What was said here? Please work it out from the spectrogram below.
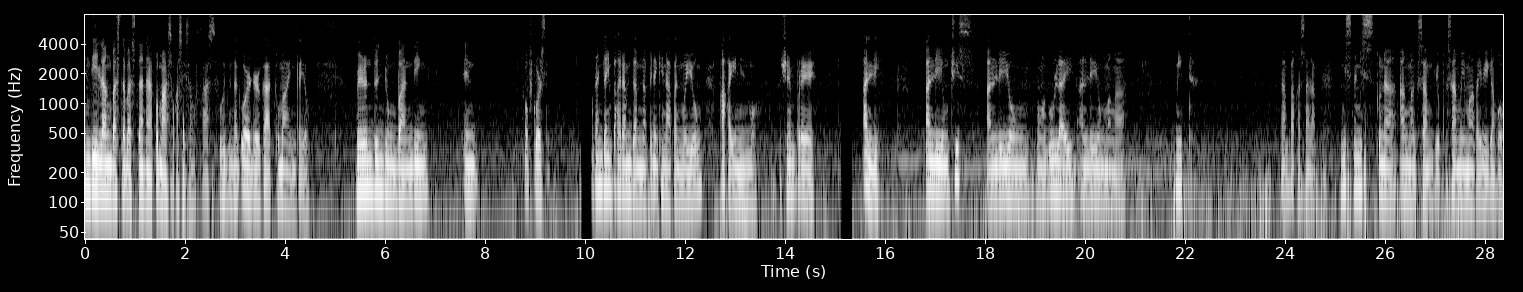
Hindi lang basta-basta na pumasok ka sa isang fast food, nag-order ka at kumain kayo. Meron dun yung bonding and of course, maganda yung pakiramdam na pinaghinapan mo yung kakainin mo. Siyempre, only. Only yung cheese, only yung mga gulay, only yung mga meat. Napakasarap. Miss na miss ko na ang mag samgyup kasama yung mga kaibigan ko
